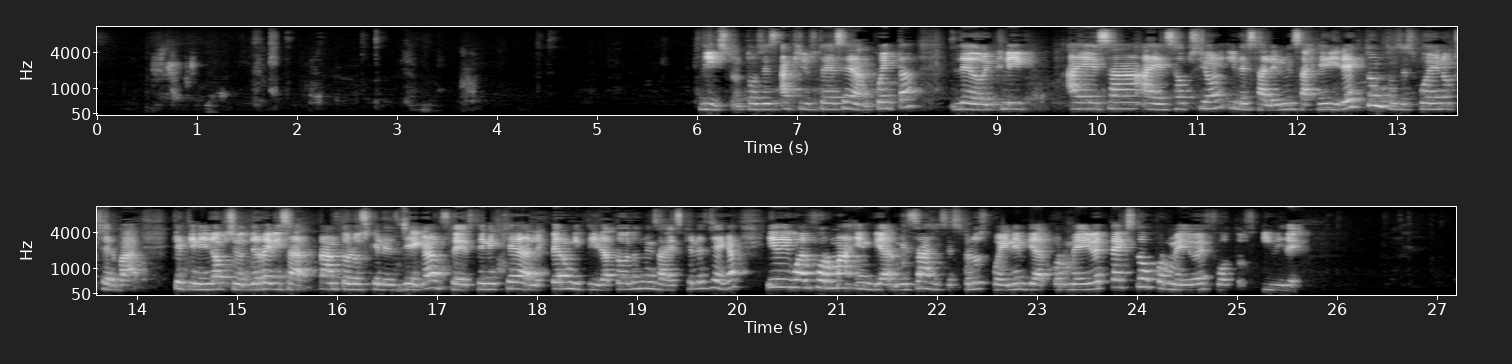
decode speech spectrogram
Listo, entonces aquí ustedes se dan cuenta, le doy clic a esa, a esa opción y les sale el mensaje directo, entonces pueden observar que tienen la opción de revisar tanto los que les llega, ustedes tienen que darle permitir a todos los mensajes que les llega y de igual forma enviar mensajes. Esto los pueden enviar por medio de texto o por medio de fotos y video.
